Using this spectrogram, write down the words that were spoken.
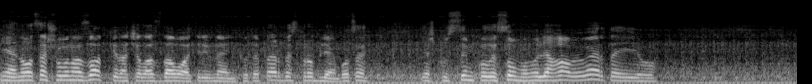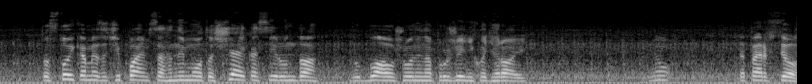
Ні, ну оце, що вона задки почала здавати рівненько, тепер без проблем. Бо це я ж з цим колесом воно лягав і вертає його. То стойками зачіпаємося, гнемо, то ще якась ерунда. Благо, що вони на пружині хоч грають. Ну, тепер все.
